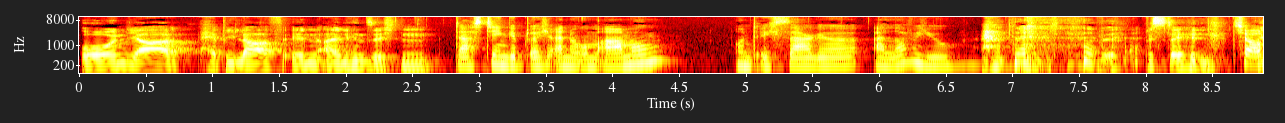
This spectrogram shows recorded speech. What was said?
Und ja, Happy Love in allen Hinsichten. Dustin gibt euch eine Umarmung und ich sage, I love you. Bis dahin. Ciao.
